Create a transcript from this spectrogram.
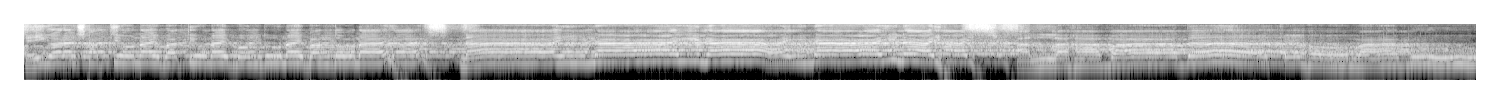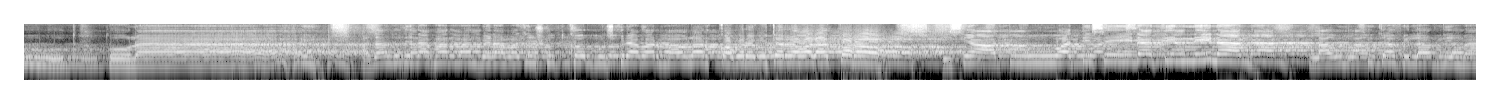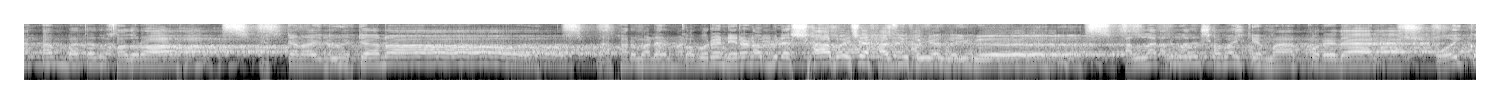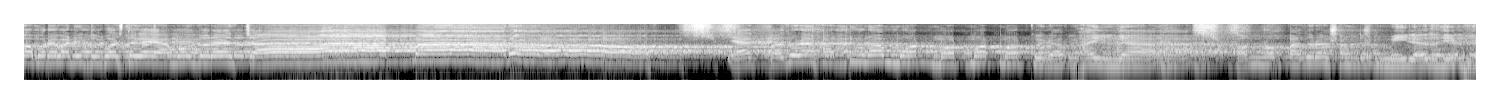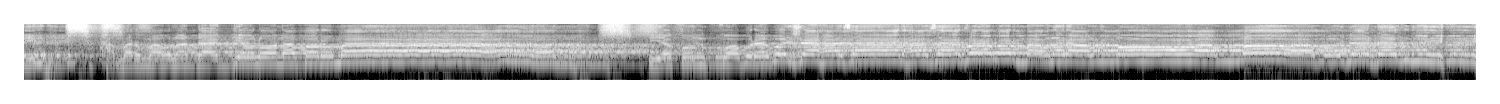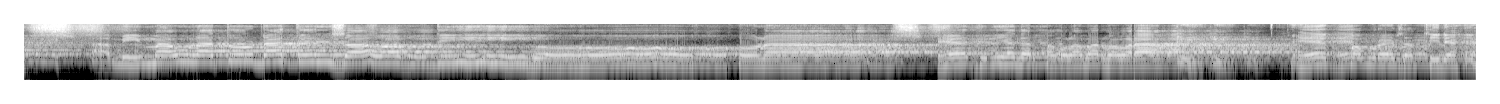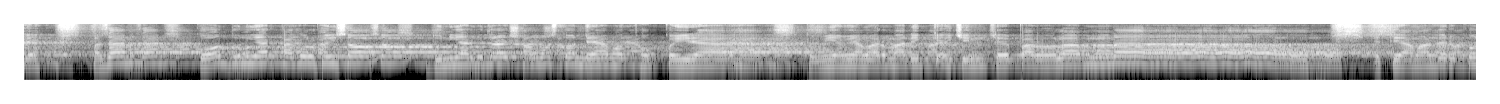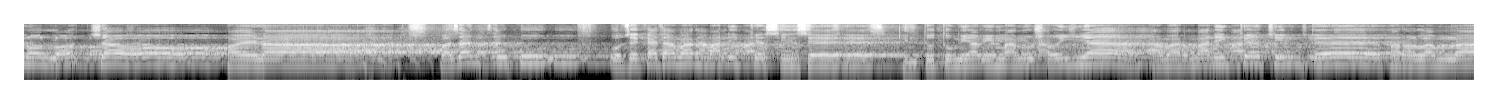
এই ঘরে সাথীও নাই, বাতিও নাই বন্ধু নাই বান্ধব নাই। নাই নাই নাই নাই নাই। আল্লাহ বাদ মাবুদ তুনাই আজান যদি না ফারমান, বেনামাজি, সুৎখর, ঘুষখুরে আমার মাওলার কবরের ভিতরে রওনা করো। ইসে আতু আতিসে না তিন্নিনান লাউল আমবাতাত খদরা। একটা দুইটা নিরানব্বইটা সাপ হাজির আল্লাহ তোমাদের সবাইকে মাফ করে দেন। ওই কবরে বাড়ি দুপাশ থেকে এমন জোরে চাপ মট মট মট কইরা, ভাইয়া, অন্য পাজরের সঙ্গে মিলে যাইবে। আমার মাওলা ডাক দিয়ে বলো, না পারমান এখন কবরে বসে হাজার হাজার বরাবর মাওলার আল্লাহ ডাকবি। আমি মাওলা তোর ডাকে জবাব দুনিয়াদার পাগল আমার বাবারা। এক কবরের যাত্রীরা বাজান কোন দুনিয়ার পাগল হইছ? দুনিয়ার ভিতরে সমস্ত নিয়ামত ভোগ কইরা, তুমি আমি আমার মালিককে চিনতে পারলাম না। এতে আমাদের কোনো লজ্জাও হয় না। বাজান, কুকুর ও যে আমার মালিককে চিনছে, কিন্তু তুমি আমি মানুষ হইয়া আমার মালিককে চিনতে পারলাম না।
